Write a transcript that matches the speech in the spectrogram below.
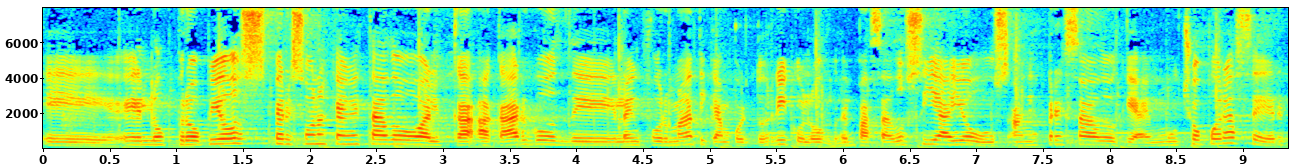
Eh, los propios personas que han estado a cargo de la informática en Puerto Rico, los pasados CIOs, han expresado que hay mucho por hacer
